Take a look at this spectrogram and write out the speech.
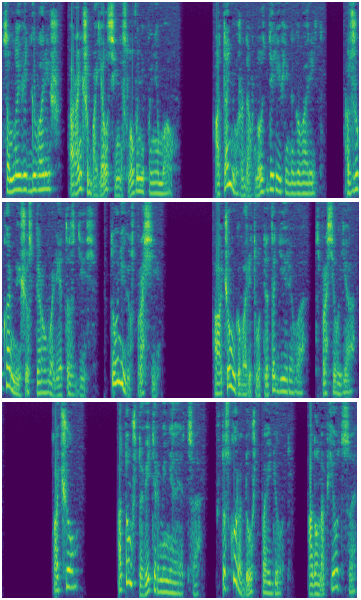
Со мной ведь говоришь, а раньше боялся и ни слова не понимал. А Таня уже давно с деревьями говорит, а с жуками еще с первого лета здесь. Ты у нее спроси. А о чем говорит вот это дерево? Спросил я. О чем? О том, что ветер меняется, что скоро дождь пойдет. Оно напьется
